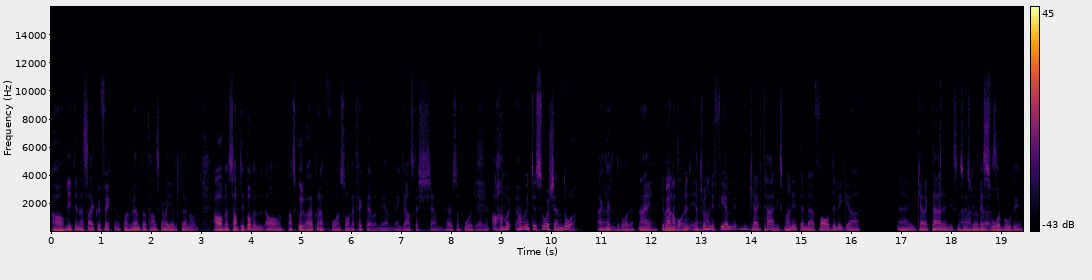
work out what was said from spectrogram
Ja. Lite den här psycho-effekten att man förväntar att han ska vara hjälten. Och, ja, men samtidigt var väl, ja, man skulle väl kunna få en sån effekt även med en, en ganska känd Harrison Ford. Ja, han, var, han var ju inte så känd då. Nej, Ehm, kanske inte var det. Nej, det var han inte. Men inte, jag tror han är fel karaktär. Liksom. Han är inte den där faderliga eh, karaktären liksom, som Nej, han är skulle lite mer svårmodig. eh,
